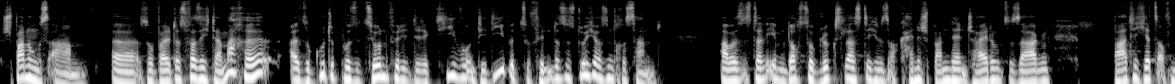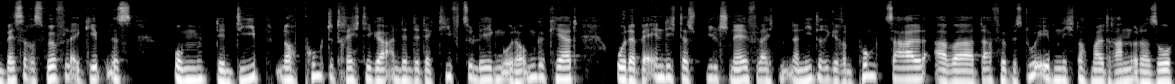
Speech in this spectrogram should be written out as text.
spannungsarm. Äh, so, weil das, was ich da mache, also gute Positionen für die Detektive und die Diebe zu finden, das ist durchaus interessant. Aber es ist dann eben doch so glückslastig und es ist auch keine spannende Entscheidung zu sagen, warte ich jetzt auf ein besseres Würfelergebnis um den Dieb noch punkteträchtiger an den Detektiv zu legen oder umgekehrt? Oder beende ich das Spiel schnell vielleicht mit einer niedrigeren Punktzahl, aber dafür bist du eben nicht nochmal dran oder so?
